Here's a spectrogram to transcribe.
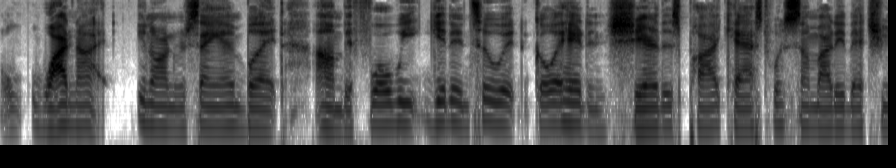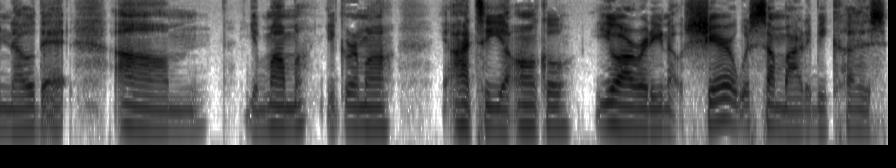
why not? You know what I'm saying? But um, before we get into it, go ahead and share this podcast with somebody that you know that um, your mama, your grandma, your auntie, your uncle, you already know. Share it with somebody because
